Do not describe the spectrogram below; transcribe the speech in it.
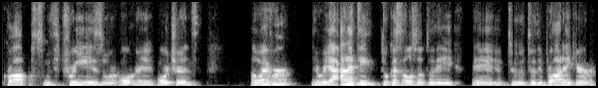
crops with trees or, or uh, orchards. However, the reality took us also to the uh, to to the broadacre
